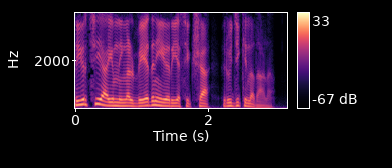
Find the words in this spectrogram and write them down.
തീർച്ചയായും നിങ്ങൾ വേദനയേറിയ ശിക്ഷ രുചിക്കുന്നതാണ്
